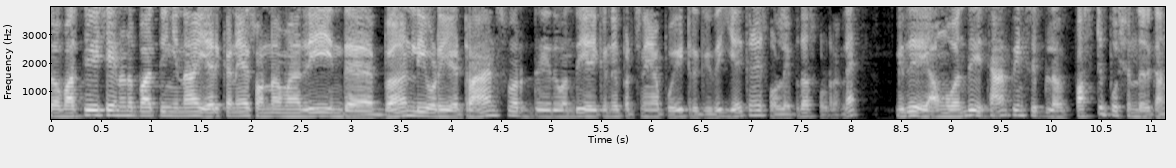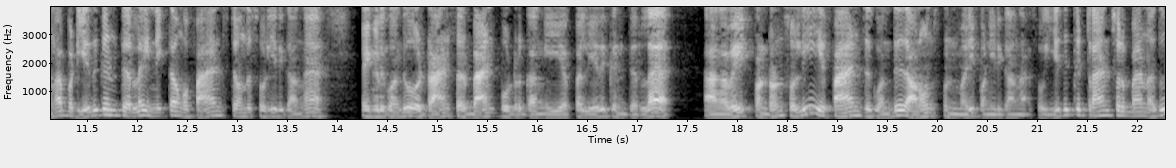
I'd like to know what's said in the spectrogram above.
ஸோ ஃபர்ஸ்ட் விஷயம் என்னன்னு பார்த்தீங்கன்னா ஏற்கனவே சொன்ன மாதிரி இந்த பேர்ன்லியோடைய டிரான்ஸ்ஃபர் இது வந்து ஏற்கனவே பிரச்சனையாக போயிட்டு இருக்குது ஏற்கனவே சொல்ல இப்போ தான் சொல்கிறேன்ல இது அவங்க வந்து சாம்பியன்ஷிப்பில் ஃபஸ்ட்டு பொசிஷனில் இருக்காங்க. பட் எதுக்குன்னு தெரில இன்னைக்கு தான் அவங்க ஃபேன்ஸ்கிட்ட வந்து சொல்லியிருக்காங்க. எங்களுக்கு வந்து ஒரு டிரான்ஸ்ஃபர் பேன் போட்டிருக்காங்க இஎஃப்எல் எதுக்குன்னு தெரில நாங்கள் வெயிட் பண்ணுறோன்னு சொல்லி ஃபேன்ஸுக்கு வந்து அனௌன்ஸ்மெண்ட் மாதிரி பண்ணியிருக்காங்க. ஸோ எதுக்கு டிரான்ஸ்ஃபர் பேன் அது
